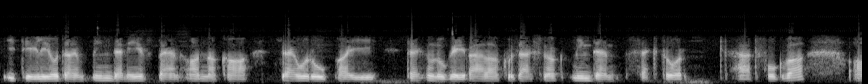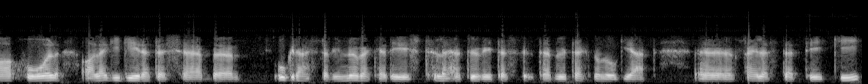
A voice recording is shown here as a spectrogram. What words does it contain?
ítéli oda minden évben annak az európai technológiai vállalkozásnak minden szektor átfogva, ahol a legígéretesebb ugrásszerű növekedést lehetővé tevő technológiát fejlesztették ki.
